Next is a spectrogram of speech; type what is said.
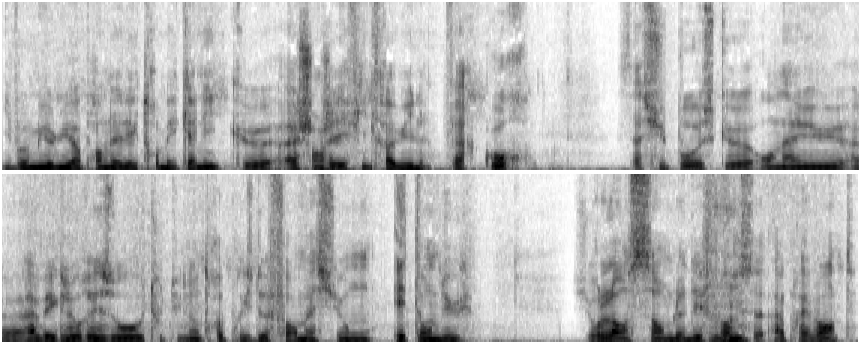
il vaut mieux lui apprendre l'électromécanique qu'à changer les filtres à huile. Faire court, ça suppose qu'on a eu, euh, avec le réseau, toute une entreprise de formation étendue sur l'ensemble des mhm. forces après-vente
